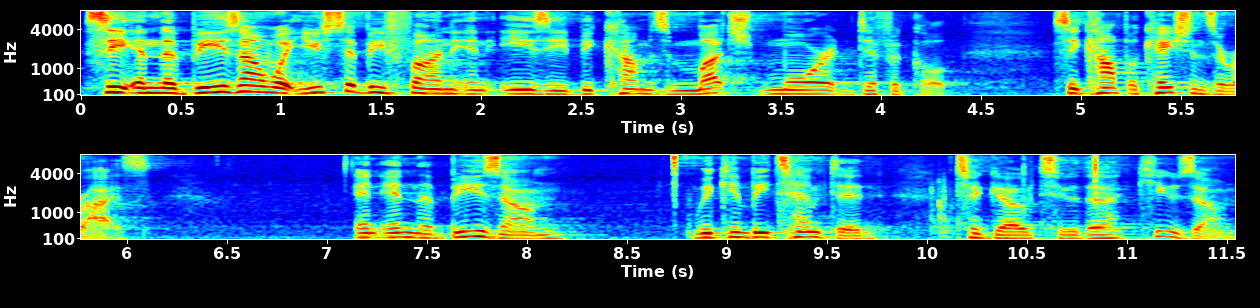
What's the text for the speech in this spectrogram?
see in the b zone what used to be fun and easy becomes much more difficult see complications arise and in the b zone we can be tempted to go to the Q zone.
